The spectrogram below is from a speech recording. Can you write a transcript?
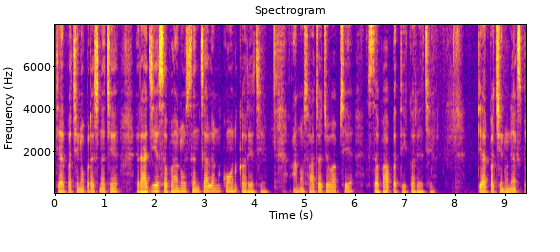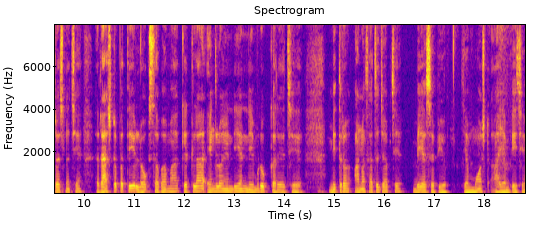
ત્યાર પછીનો પ્રશ્ન છે, રાજ્યસભાનું સંચાલન કોણ કરે છે? આનો સાચો જવાબ છે, સભાપતિ કરે છે. ત્યાર પછીનો નેક્સ્ટ પ્રશ્ન છે, રાષ્ટ્રપતિ લોકસભામાં કેટલા એંગ્લો ઇન્ડિયન નિમણૂક કરે છે? મિત્ર, આનો સાચો જવાબ છે, બે સભ્યો, જે મોસ્ટ આઈએમપી છે.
